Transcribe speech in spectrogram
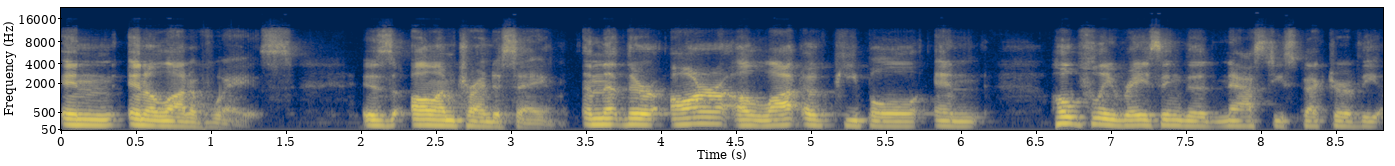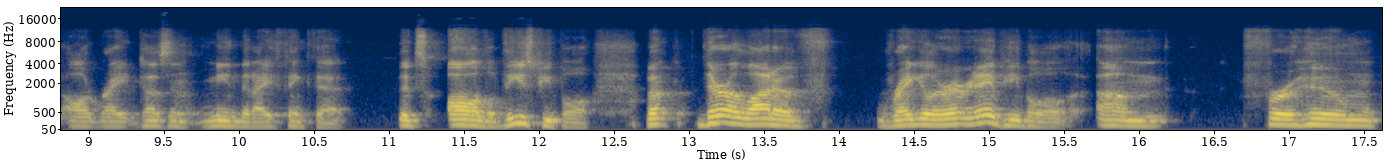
in in a lot of ways, is all I'm trying to say, and that there are a lot of people and. Hopefully, raising the nasty specter of the alt right doesn't mean that I think that it's all of these people, but there are a lot of regular everyday people um, for whom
